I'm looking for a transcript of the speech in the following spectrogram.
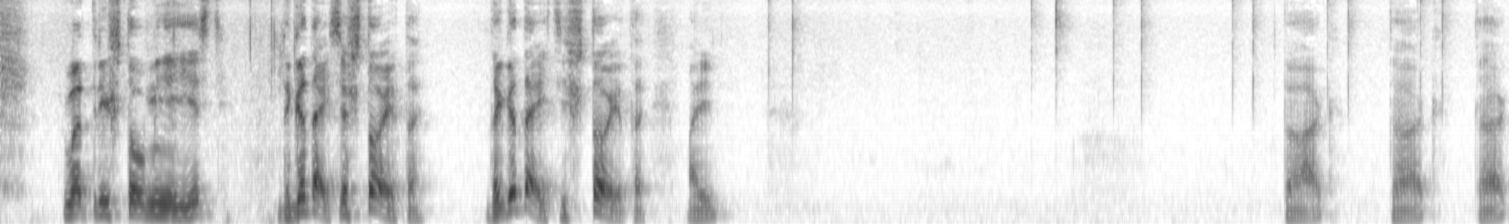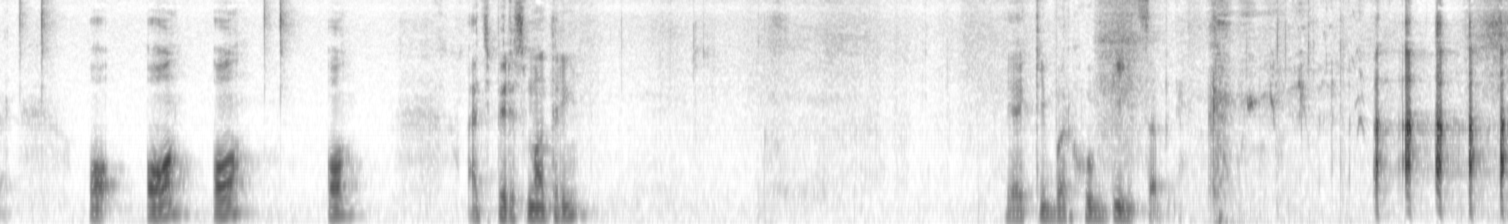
Смотри, что у меня есть. Догадайся, что это? Догадайтесь, что это? Смотри. Так, так, так. О, о, о, о. А теперь смотри. Я киборг-убийца, блин.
